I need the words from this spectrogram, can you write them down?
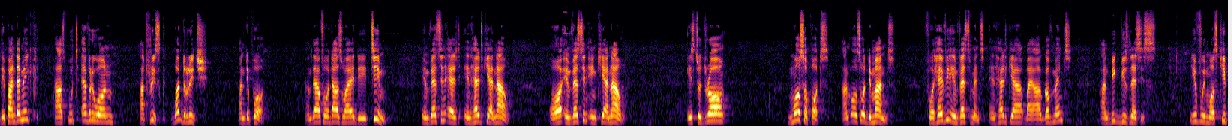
The pandemic has put everyone at risk, both the rich and the poor. And therefore, that's why the team investing in healthcare now or investing in care now is to draw more support and also demand for heavy investment in healthcare by our government and big businesses if we must keep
